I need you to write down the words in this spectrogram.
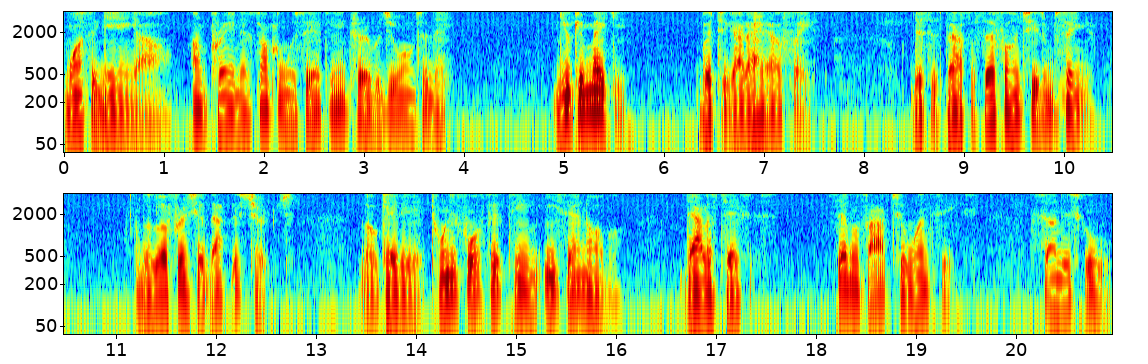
Once again, y'all, I'm praying that something was said to encourage you on today. You can make it, but you got to have faith. This is Pastor Stephan Cheatham Sr. the Love Friendship Baptist Church, located at 2415 East Ann Arbor, Dallas, Texas, 75216. Sunday school,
